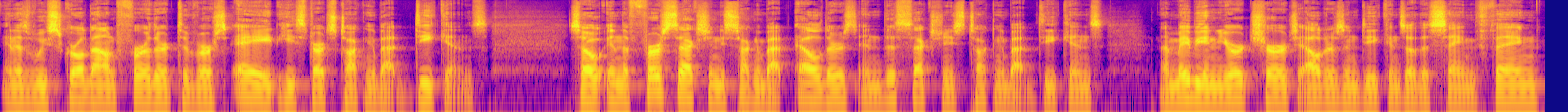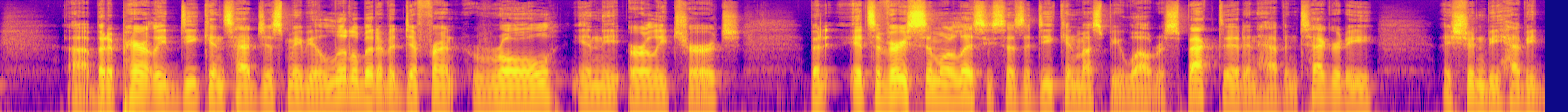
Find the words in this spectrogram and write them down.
And as we scroll down further to verse 8, he starts talking about deacons. So in the first section, he's talking about elders. In this section, he's talking about deacons. Now, maybe in your church, elders and deacons are the same thing, uh, but apparently, deacons had just maybe a little bit of a different role in the early church. But it's a very similar list. He says a deacon must be well respected and have integrity. They shouldn't be heavy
